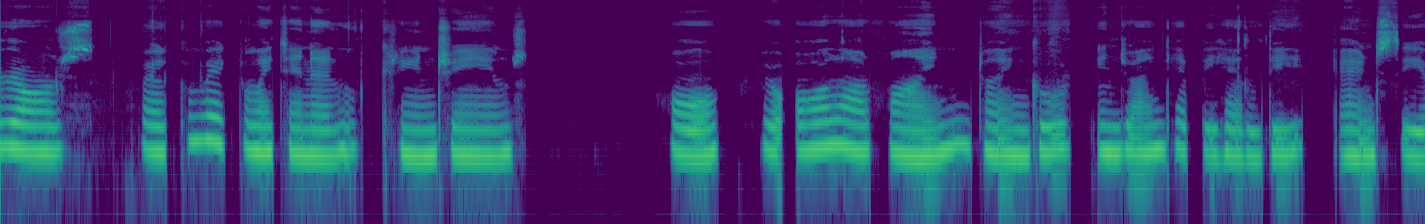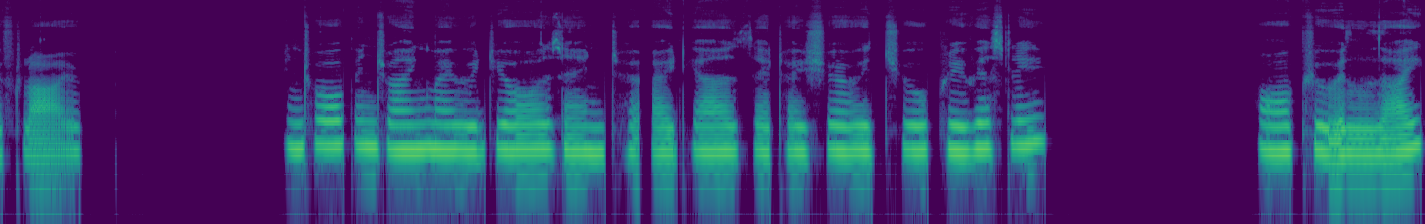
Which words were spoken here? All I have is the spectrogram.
viewers, welcome back to my channel Green Dreams. Hope you all are fine, doing good, enjoying happy, healthy, and safe life. And hope enjoying my videos and ideas that I share with you previously. Hope you will like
